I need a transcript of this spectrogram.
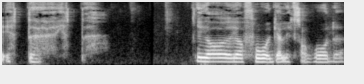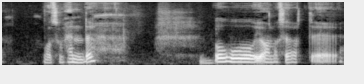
Jätte, jätte. Jag, jag frågade liksom vad, vad som hände. Och Johanna säger att eh,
